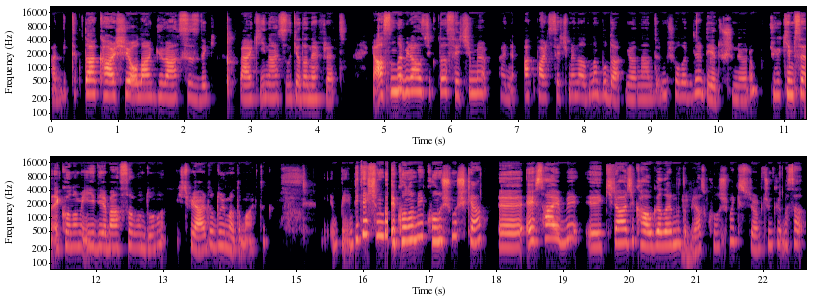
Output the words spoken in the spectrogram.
Hani bir tık daha karşıya olan güvensizlik, belki inançsızlık ya da nefret. Ya, aslında birazcık da seçimi, hani, AK Parti seçmeni adına bu da yönlendirmiş olabilir diye düşünüyorum. Çünkü kimsenin ekonomi iyi diye ben savunduğunu hiçbir yerde duymadım artık. Bi bir de şimdi ekonomiyi konuşmuşken, ev sahibi, kiracı kavgalarını da biraz konuşmak istiyorum. Çünkü mesela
